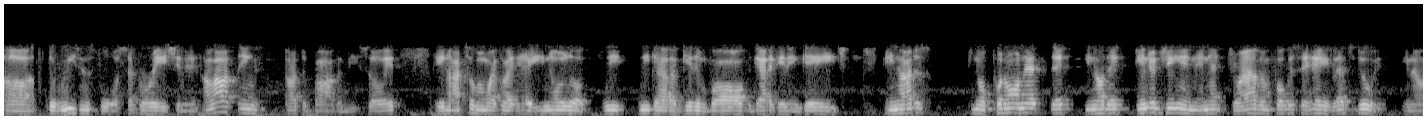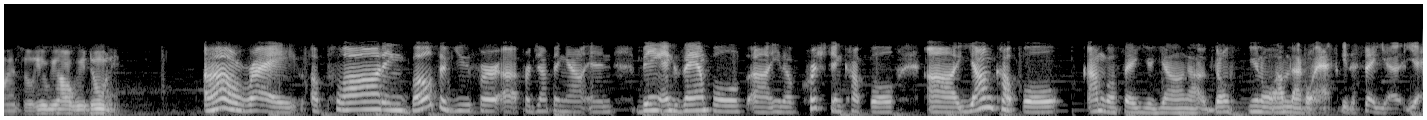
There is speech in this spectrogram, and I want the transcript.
uh, the reasons for separation and a lot of things start to bother me. So it you know I told my wife like hey you know look we we gotta get involved, we gotta get engaged. And, you know I just you know put on that that you know that energy and, and that drive and focus. Say hey let's do it. You know and so here we are we're doing it. All right, applauding both of you for uh, for jumping out and being examples. Uh, you know, Christian couple, uh, young couple. I'm gonna say you're young. I don't, you know, I'm not gonna ask you to say your your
